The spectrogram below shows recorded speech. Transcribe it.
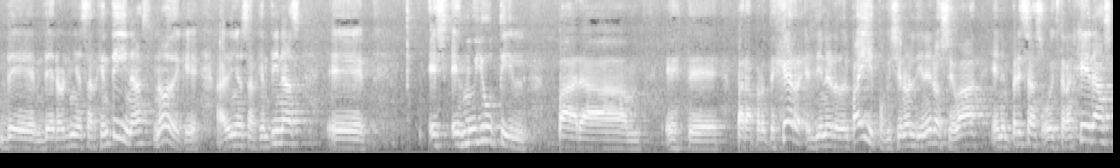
de, Aerolíneas Argentinas, ¿no? De que Aerolíneas Argentinas eh, es, es muy útil para este, para proteger el dinero del país, porque si no el dinero se va en empresas o extranjeras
